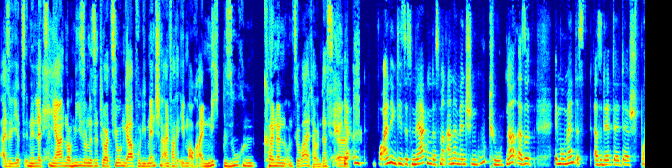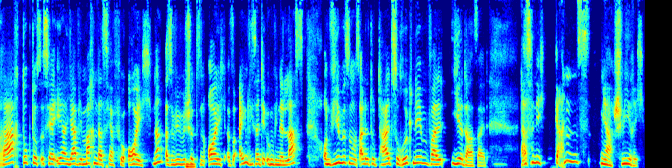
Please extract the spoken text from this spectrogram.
also jetzt in den letzten Jahren noch nie so eine Situation gab, wo die Menschen einfach eben auch einen nicht besuchen können und so weiter. Und das äh ja, und vor allen Dingen dieses Merken, dass man anderen Menschen gut tut. Ne? Also im Moment ist, also der, der, der Sprachduktus ist ja eher, ja, wir machen das ja für euch. Ne? Also wir beschützen mhm. euch. Also eigentlich seid ihr irgendwie eine Last und wir müssen uns alle total zurücknehmen, weil ihr da seid. Das finde ich ganz, ja, schwierig.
